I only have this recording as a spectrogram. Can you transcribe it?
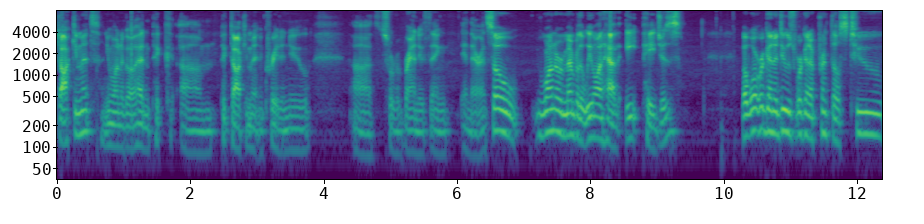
Document, and you want to go ahead and pick um, pick Document and create a new uh, sort of brand new thing in there. And so you want to remember that we want to have eight pages but what we're going to do is we're going to print those two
